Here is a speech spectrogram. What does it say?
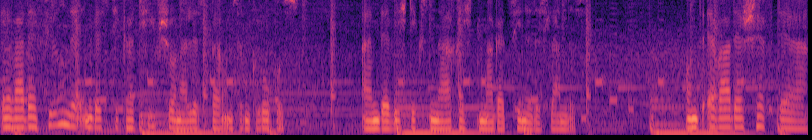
Er war der führende Investigativjournalist bei uns im Globus, einem der wichtigsten Nachrichtenmagazine des Landes. Und er war der Chef der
